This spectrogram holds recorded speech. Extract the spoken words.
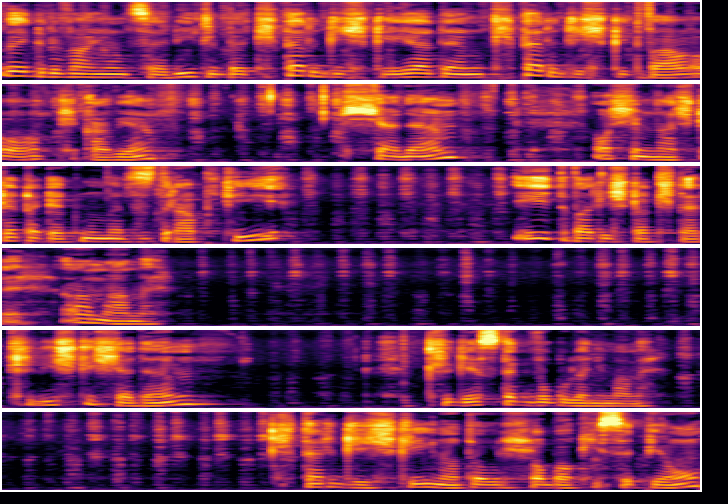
Wygrywające liczby 41, 42, o ciekawie. 7, 18, tak jak numer zdrabki i 24, a mamy 37, 30 w ogóle nie mamy. 40, no to już oboki sypią.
